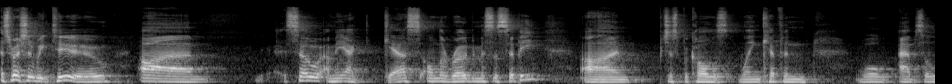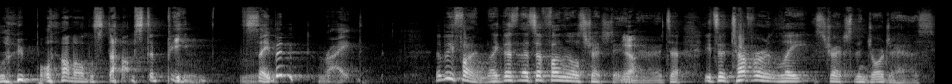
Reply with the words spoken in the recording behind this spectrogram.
especially week two. Um, so, I mean, I guess on the road to Mississippi, um, just because Lane Kiffin will absolutely pull out all the stops to beat Saban, right? It'll be fun. Like that's that's a fun little stretch day Yeah. there. It's a it's a tougher late stretch than Georgia has.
